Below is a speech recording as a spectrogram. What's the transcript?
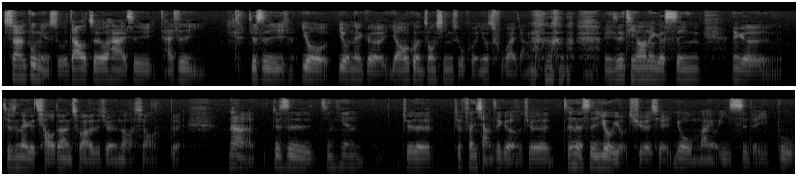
虽然不免俗，到最后他还是还是就是又又那个摇滚中心属魂又出来这样。每次听到那个声音，那个就是那个桥段出来，我就觉得很好笑。对，那就是今天觉得就分享这个，我觉得真的是又有趣而且又蛮有意思的一部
